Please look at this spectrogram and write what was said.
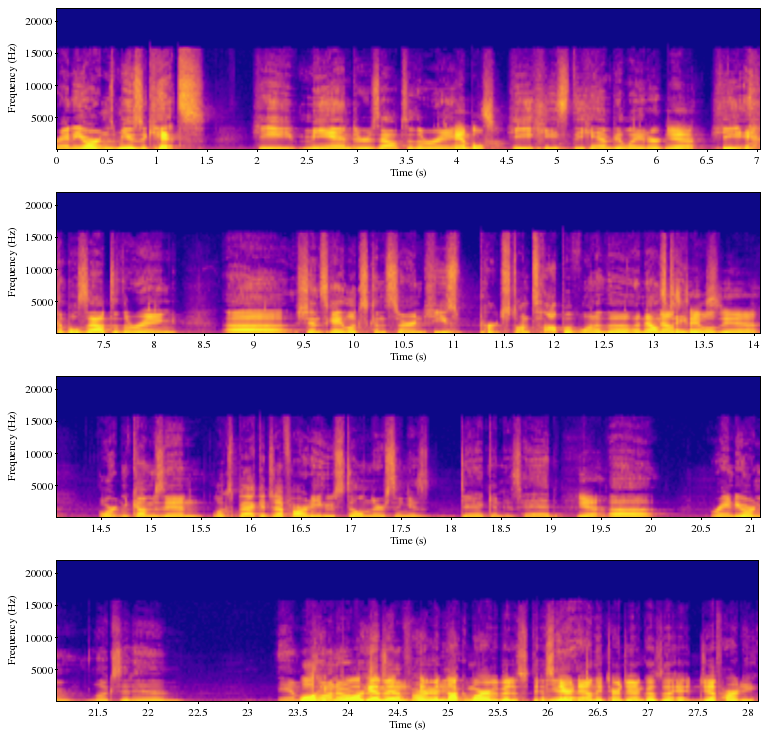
Randy Orton's music hits. He meanders out to the ring. Ambles. He he's the ambulator. Yeah. He ambles out to the ring. Uh, Shinsuke looks concerned. He's perched on top of one of the announce, Announce tables. tables, yeah. Orton comes in, looks back at Jeff Hardy, who's still nursing his dick and his head. Yeah. Uh, Randy Orton looks at him. Ambles Well, he, over well him and him and Nakamura have a bit of st- a stare Yeah. down. They turn around, goes to Jeff Hardy,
